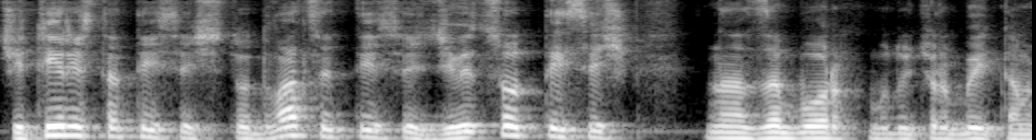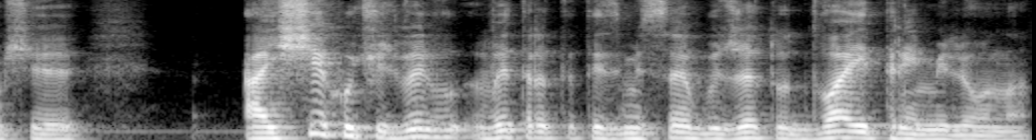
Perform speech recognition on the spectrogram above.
400 тисяч, 120 тисяч, 900 тисяч на забор будуть робити там ще. А ще хочуть витратити з місцевого бюджету 2,3 мільйона.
